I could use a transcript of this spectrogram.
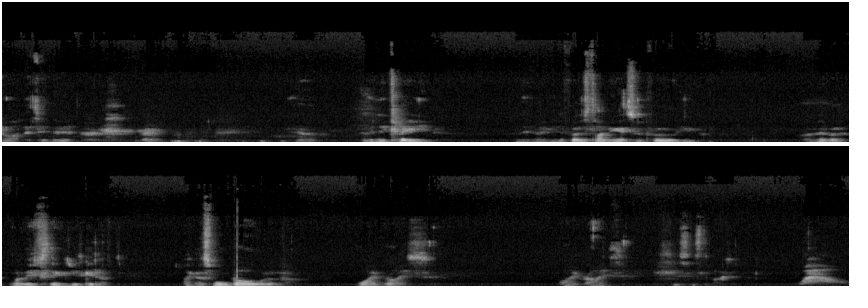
God, that's in there. Yeah. And then you clean. And then maybe the first time you get some food, you, I remember one of these things, you get a, like a small bowl of white rice. White rice? The most, wow,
